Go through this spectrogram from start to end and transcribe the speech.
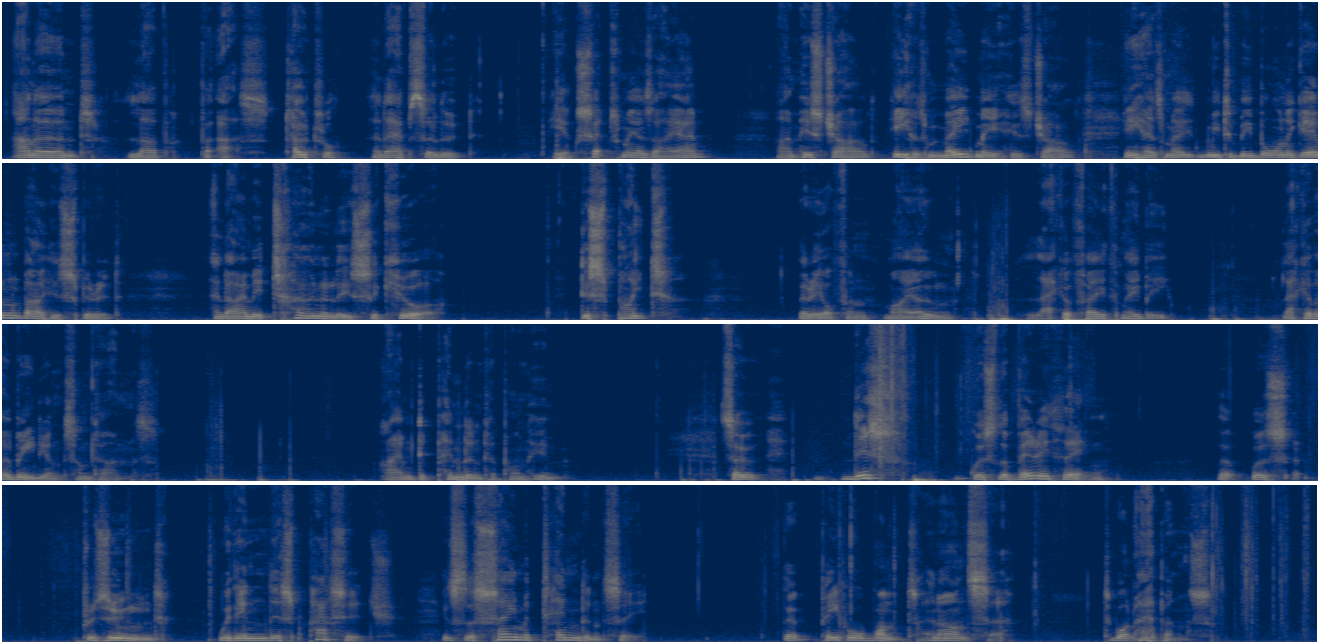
unearned love for us, total and absolute. He accepts me as I am. I'm his child. He has made me his child. He has made me to be born again by his Spirit. And I am eternally secure, despite very often my own lack of faith, maybe, lack of obedience sometimes. I am dependent upon Him. So, this was the very thing that was presumed within this passage. It's the same tendency that people want an answer to what happens.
